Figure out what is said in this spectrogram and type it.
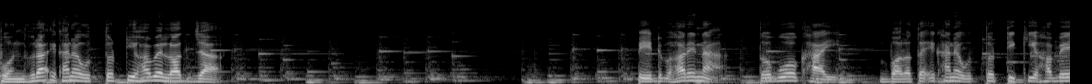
বন্ধুরা, এখানে উত্তরটি হবে লজ্জা। পেট ভরে না, তবুও খাই। বলতো এখানে উত্তরটি কি হবে?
